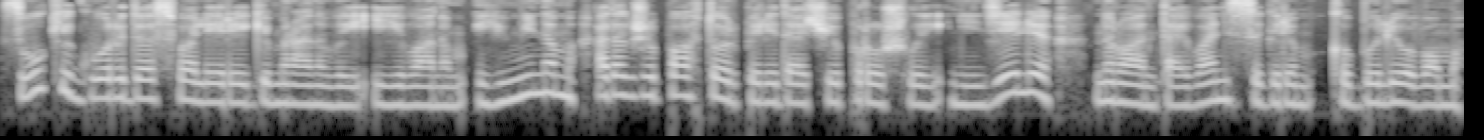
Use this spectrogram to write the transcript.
«Звуки города» с Валерией Гемрановой и Иваном Юмином, а также повтор передачи прошлой недели «Нуруан Тайвань» с Игорем Кобылевым.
